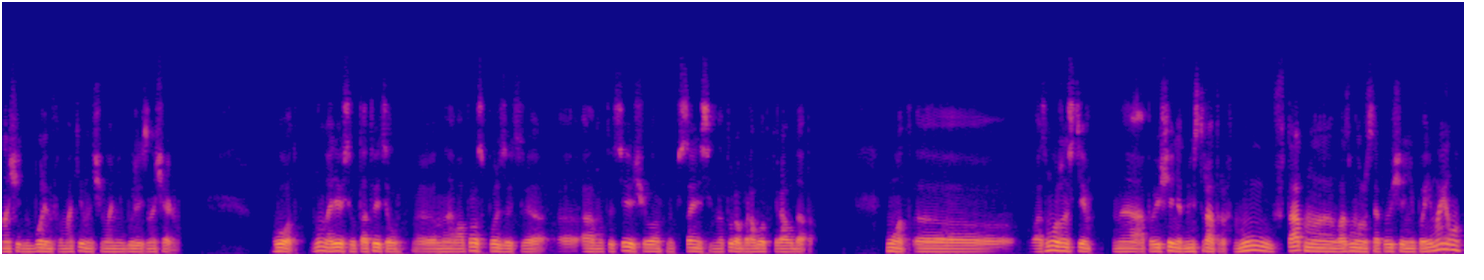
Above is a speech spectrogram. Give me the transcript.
значительно более информативные, чем они были изначально. Вот. Ну, надеюсь, вот ответил э, на вопрос пользователя э, А. Матусевича о написании сигнатуры обработки RAW Вот. Э, возможности оповещения администраторов. Ну, штатно возможность оповещения по e-mail.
